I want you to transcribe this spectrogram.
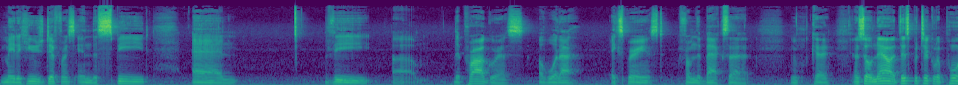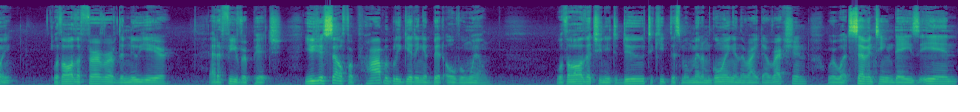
made a huge difference in the speed and the um, the progress of what I experienced from the backside. Okay, and so now at this particular point, with all the fervor of the new year at a fever pitch, you yourself are probably getting a bit overwhelmed with all that you need to do to keep this momentum going in the right direction. We're what 17 days in,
